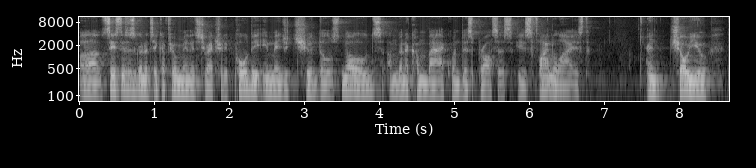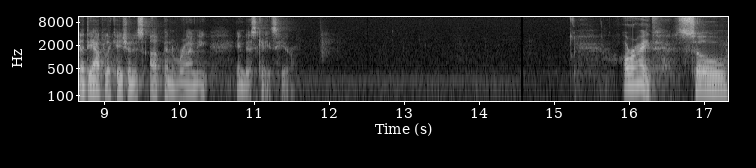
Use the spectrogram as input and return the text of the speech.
Uh, since this is going to take a few minutes to actually pull the image to those nodes, I'm going to come back when this process is finalized and show you that the application is up and running in this case here. All right, so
